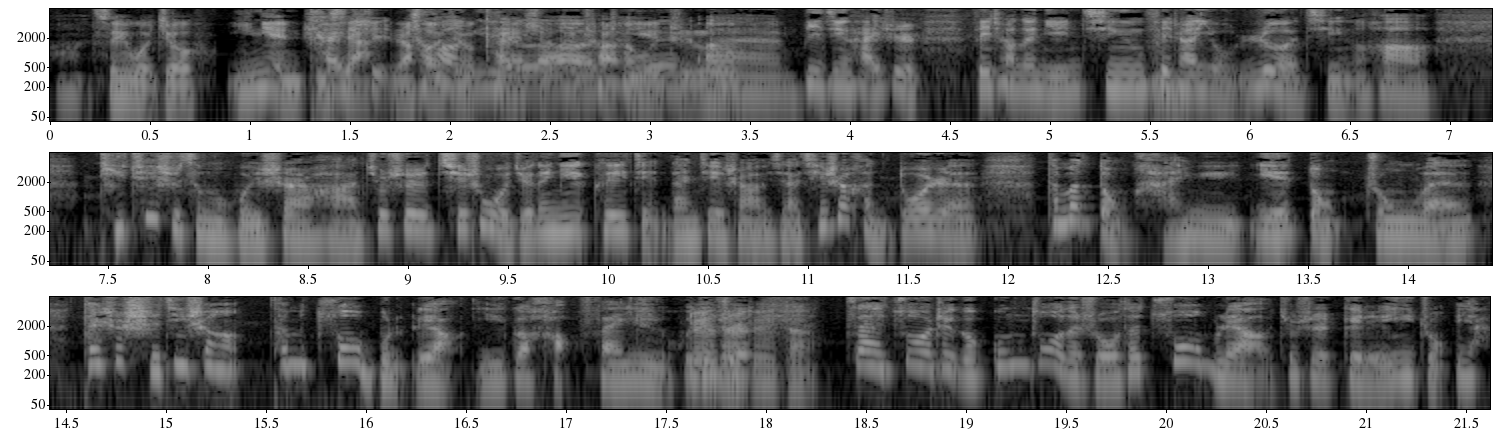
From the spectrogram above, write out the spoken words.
啊，所以我就一念之下，然后就开始了了创业之路。哎毕竟还是非常的年轻，非常有热情哈。的确是这么回事儿哈，就是其实我觉得你也可以简单介绍一下。其实很多人他们懂韩语，也懂中文，但是实际上他们做不了一个好翻译，或，者是。在做这个工作的时候，他做不了，就是给人一种哎呀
